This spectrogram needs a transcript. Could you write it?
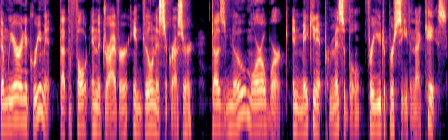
Then we are in agreement that the fault in the driver in villainous aggressor does no moral work in making it permissible for you to proceed in that case,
